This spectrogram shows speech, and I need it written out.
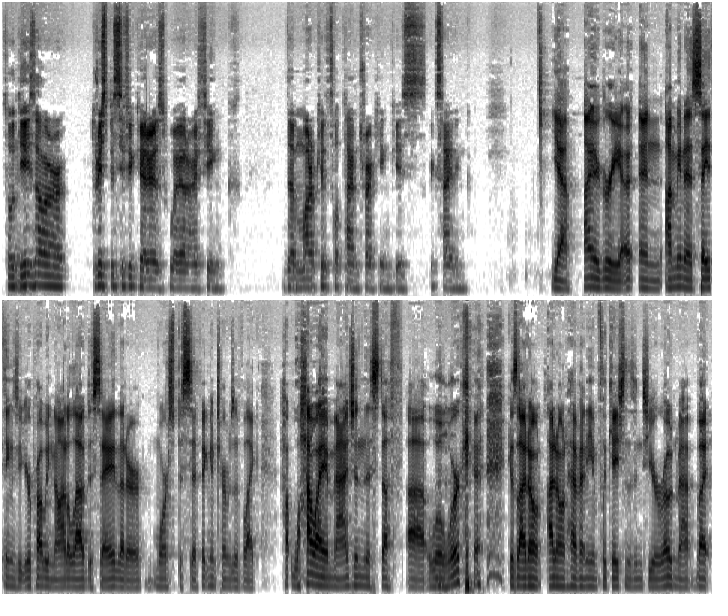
so mm-hmm. these are three specific areas where i think the market for time tracking is exciting yeah, I agree. Uh, and I'm going to say things that you're probably not allowed to say that are more specific in terms of like how, how I imagine this stuff uh, will mm-hmm. work because I don't I don't have any implications into your roadmap. But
